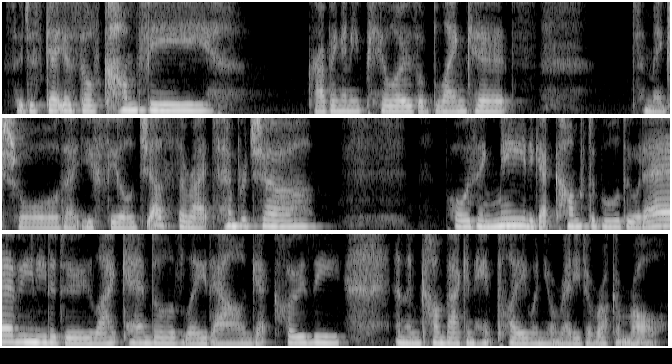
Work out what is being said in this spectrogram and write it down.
So, just get yourself comfy, grabbing any pillows or blankets to make sure that you feel just the right temperature. Pausing me to get comfortable, do whatever you need to do, light candles, lay down, get cozy, and then come back and hit play when you're ready to rock and roll.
